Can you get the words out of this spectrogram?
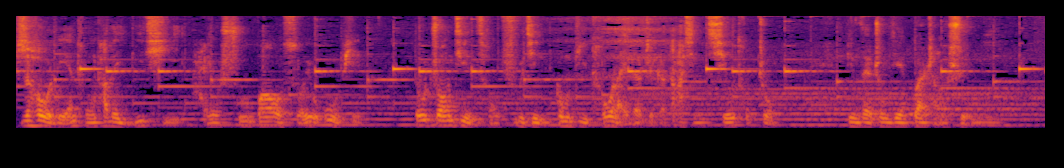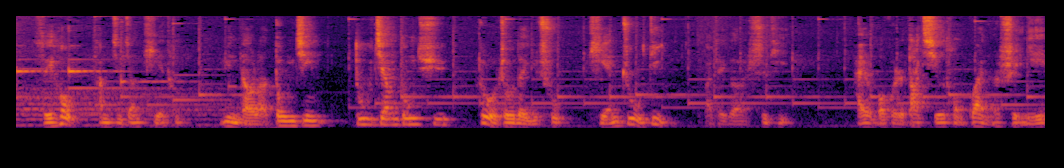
之后，连同他的遗体还有书包所有物品，都装进从附近工地偷来的这个大型汽油桶中，并在中间灌上了水泥。随后，他们就将铁桶运到了东京都江东区涿州的一处田筑地，把这个尸体，还有包括这大汽油桶灌的水泥，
